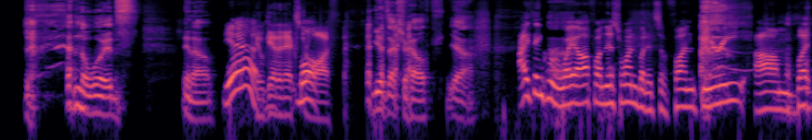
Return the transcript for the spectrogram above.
in the woods, you know, Yeah. You'll get an extra Well, life. he gets extra health. Yeah, I think we're Uh, way off on this one, but it's a fun theory. Um, but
